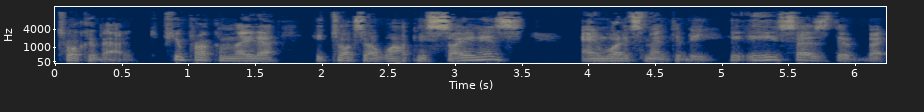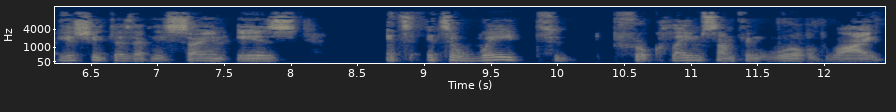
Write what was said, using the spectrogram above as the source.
talk about it. A few program later, he talks about what nisoyen is and what it's meant to be. He, he says that, but his sheet says that nisoyen is, it's, it's a way to proclaim something worldwide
